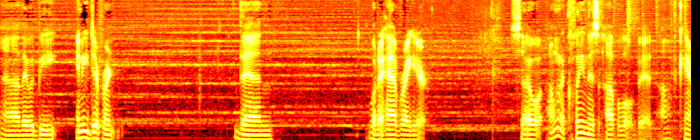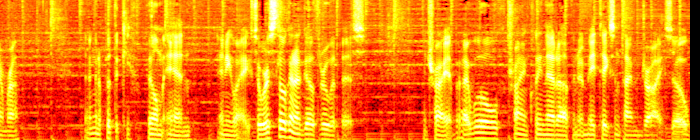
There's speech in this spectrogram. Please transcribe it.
uh, they would be any different than what I have right here. So I'm going to clean this up a little bit off camera. I'm going to put the film in anyway. So we're still going to go through with this and try it, but I will try and clean that up and it may take some time to dry. So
